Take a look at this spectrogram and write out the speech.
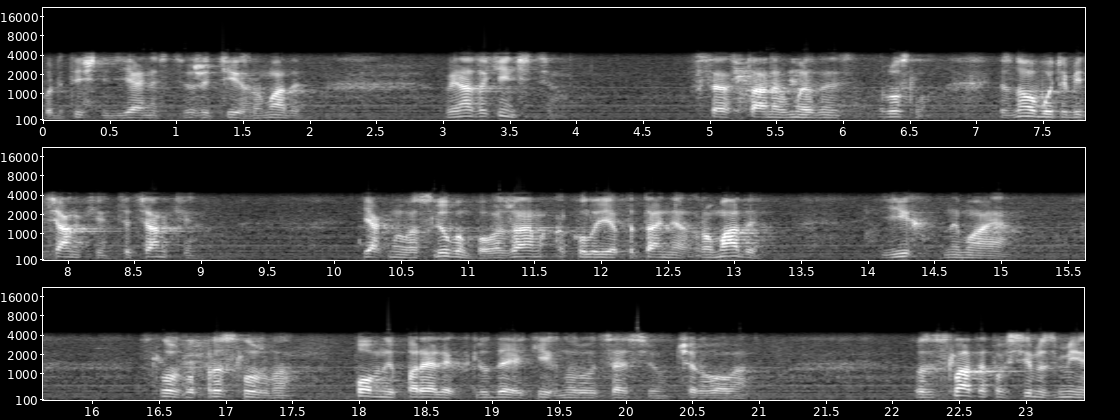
політичній діяльності, в житті громади. Війна закінчиться. Все стане в мирне русло. І знову будуть обіцянки, цяцянки. Як ми вас любимо, поважаємо, а коли є питання громади, їх немає. Служба, прес-служба, повний перелік людей, які ігнорують сесію чергове. Розіслати по всім ЗМІ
